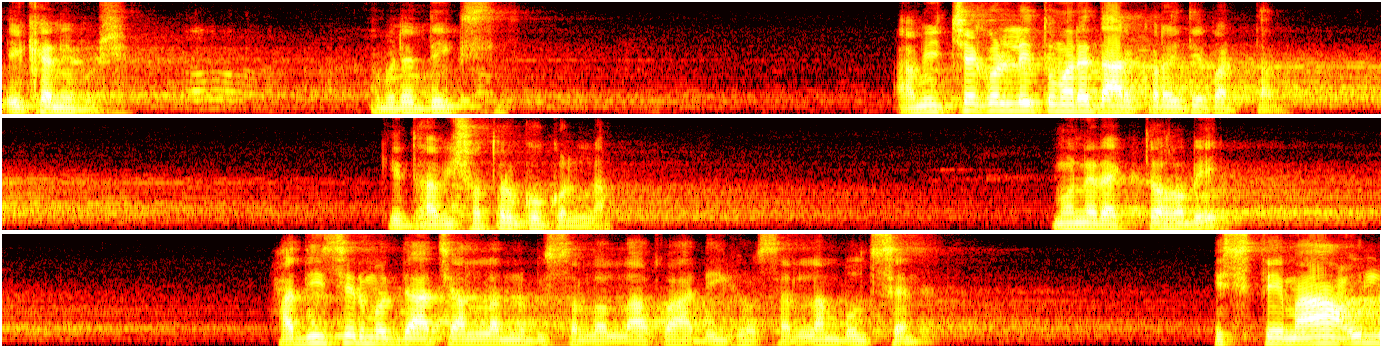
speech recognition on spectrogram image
এখানে বসে। আমি এটা দেখছি। আমি ইচ্ছা করলেই তোমারে দাঁড় করাইতে পারতাম। কিন্তু আমি সতর্ক করলাম। মনে রাখতে হবে, হাদিসের মধ্যে আছে, আল্লাহ নবী সাল্লাহ আলী সাল্লাম বলছেন, ইস্তেমাউল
